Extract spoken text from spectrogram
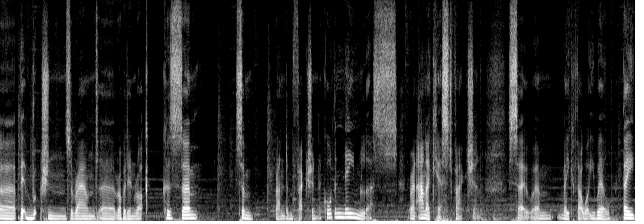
uh, bit of ructions around uh, Robardin Rock because um, some random faction. They're called the Nameless. They're an anarchist faction. So um, make of that what you will. They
